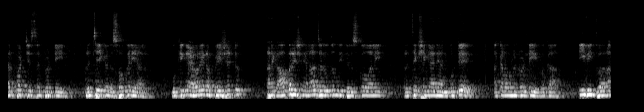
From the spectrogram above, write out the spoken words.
ఏర్పాటు చేసినటువంటి ప్రత్యేకమైన సౌకర్యాలు. ముఖ్యంగా ఎవరైనా పేషెంట్ తనకి ఆపరేషన్ ఎలా జరుగుతుంది తెలుసుకోవాలి ప్రత్యక్షంగానే అనుకుంటే అక్కడ ఉన్నటువంటి ఒక టీవీ ద్వారా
